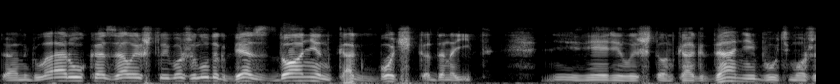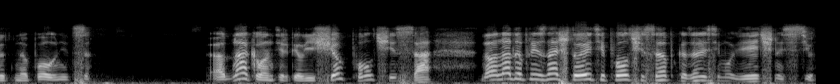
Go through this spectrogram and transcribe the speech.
Данглару казалось, что его желудок бездонен, как бочка Данаид. Не верилось, что он когда-нибудь может наполниться. Однако он терпел еще полчаса, но надо признать, что эти полчаса показались ему вечностью.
